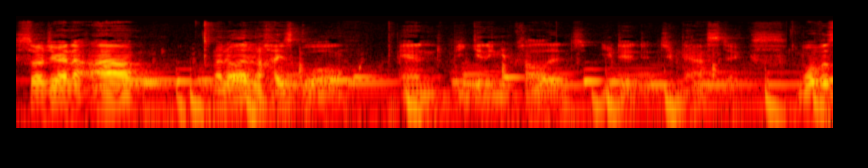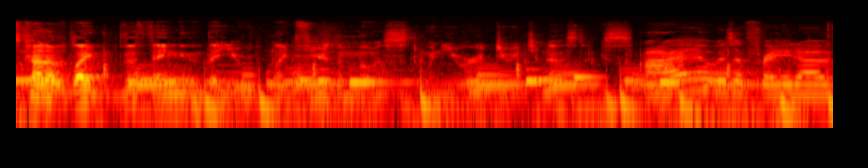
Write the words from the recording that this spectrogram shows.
So Joanna, uh, I know that in high school and beginning of college, you did gymnastics. What was kind of like the thing that you like feared the most when you were doing gymnastics? I was afraid of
